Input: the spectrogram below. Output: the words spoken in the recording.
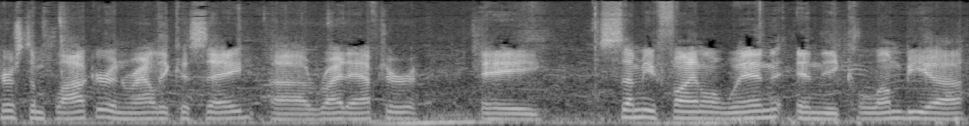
Kirsten Plocher and Reilly Kassay uh, right after a semifinal win in the Columbia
